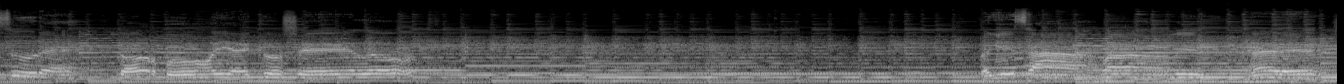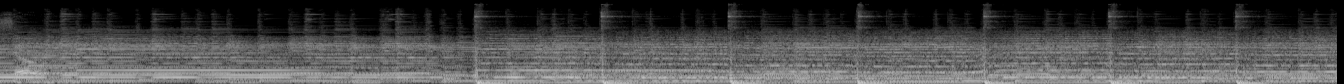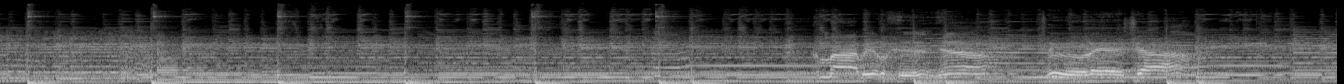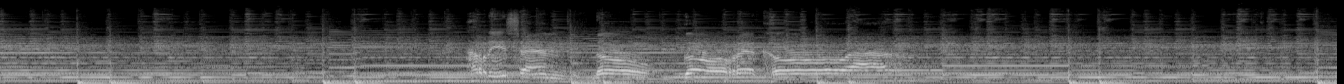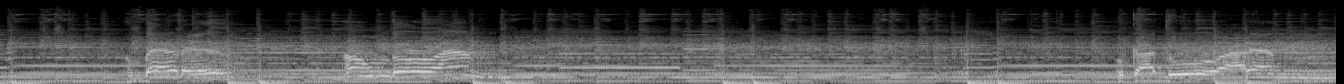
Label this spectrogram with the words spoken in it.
Zure korpu ikusi Perché sa quale adesso Ma perché Teresa Risendo gorrekoa Bere ondoan Ukatuaren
